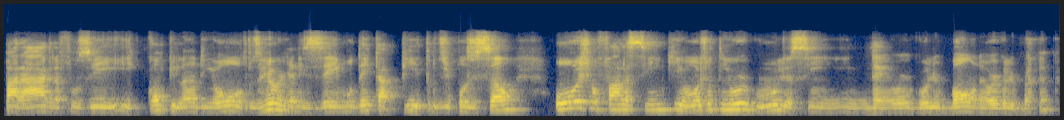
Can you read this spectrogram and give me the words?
parágrafos e, e compilando em outros, reorganizei, mudei capítulos de posição. Hoje eu falo assim que hoje eu tenho orgulho, assim, né, orgulho bom, né, orgulho branco.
